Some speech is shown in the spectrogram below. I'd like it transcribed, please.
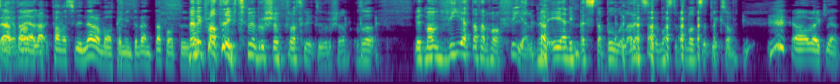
Bara, fan, jävla, fan vad sviniga de var att de inte väntar på att du Men vi pratar ut med brorsan, pratar ut med brorsan. Och så, vet, man vet att han har fel, men det är din bästa polare så du måste på något sätt liksom. Ja, verkligen.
